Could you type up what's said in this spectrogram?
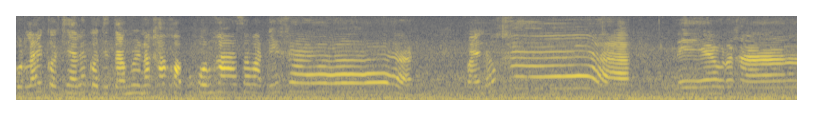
กดไลค์กดแชร์และกดติดตามด้วยนะคะ ขอบพระคุณค่ะ สวัสดีค่ะ ไปแล้วค่ะ แล้วนะคะ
